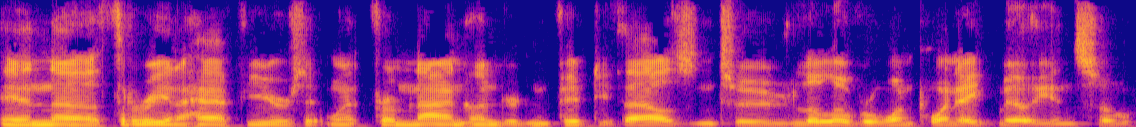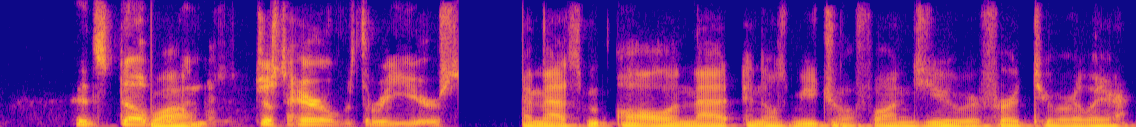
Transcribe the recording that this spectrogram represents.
in uh, three and a half years, it went from 950,000 to a little over 1.8 million. So it's doubled wow. in just a hair over three years. And that's all in that in those mutual funds you referred to earlier.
